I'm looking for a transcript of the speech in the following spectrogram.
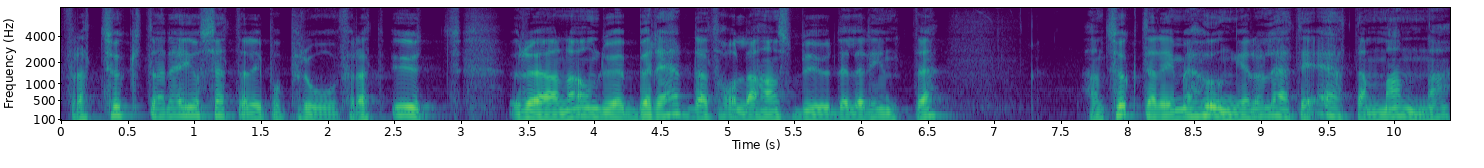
för att tukta dig och sätta dig på prov, för att utröna om du är beredd att hålla hans bud eller inte. Han tuktade dig med hunger och lät dig äta manna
